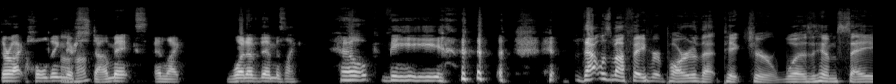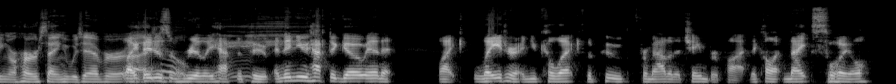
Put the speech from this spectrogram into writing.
they're like holding their Uh-huh. stomachs, and like one of them is like, "Help me!" that was my favorite part of that picture was him saying or her saying whichever like they uh, just really have to poop, and then you have to go in it like later and you collect the poop from out of the chamber pot. They call it night soil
